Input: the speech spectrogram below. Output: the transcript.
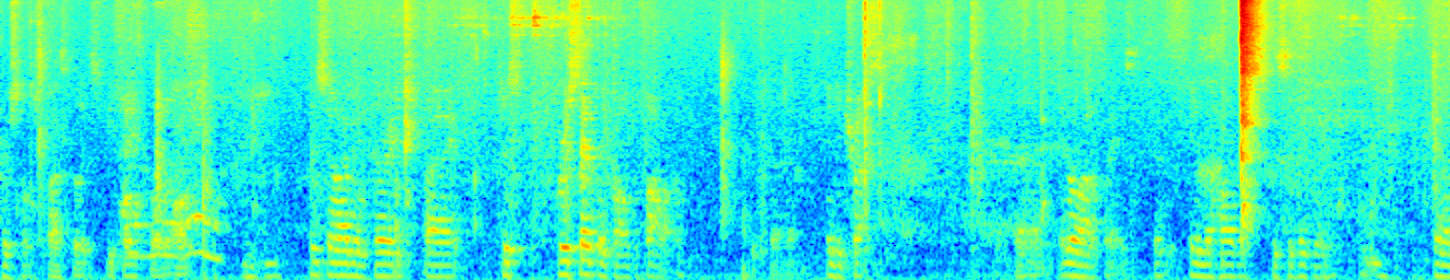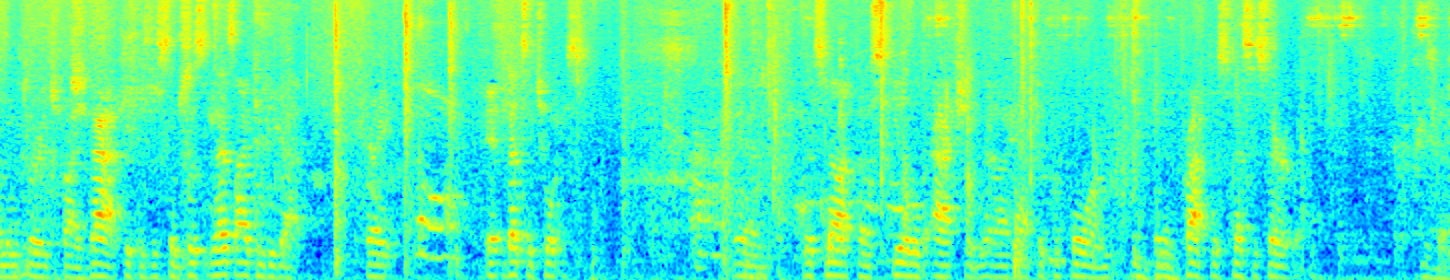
personal responsibility is to be faithful. Right? And so I'm encouraged by just we're simply called to follow uh, and to trust uh, in a lot of ways, in, in the harvest specifically. And I'm encouraged by that because the simplicity, that's I can do that, right? It, that's a choice. And it's not a skilled action that I have to perform and practice necessarily. Okay.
